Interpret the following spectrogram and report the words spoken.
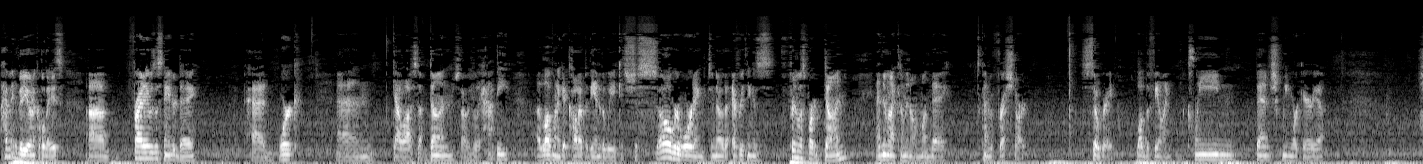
I haven't made a video in a couple days. Um, Friday was a standard day. Had work and got a lot of stuff done, so I was really happy. I love when I get caught up at the end of the week. It's just so rewarding to know that everything is, for the most part, done. And then when I come in on Monday, it's kind of a fresh start. So great. Love the feeling. Clean bench, clean work area.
